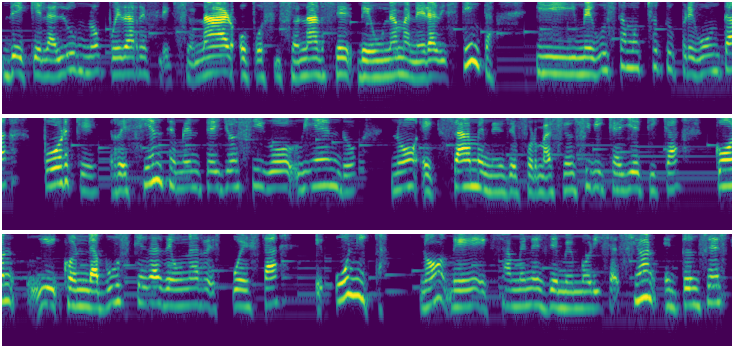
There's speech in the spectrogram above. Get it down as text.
de que el alumno pueda reflexionar o posicionarse de una manera distinta. Y me gusta mucho tu pregunta porque recientemente yo sigo viendo ¿no? exámenes de formación cívica y ética con, con la búsqueda de una respuesta eh, única, ¿no? de exámenes de memorización. Entonces,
